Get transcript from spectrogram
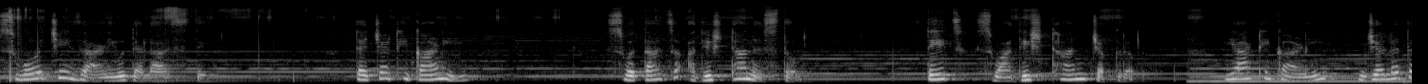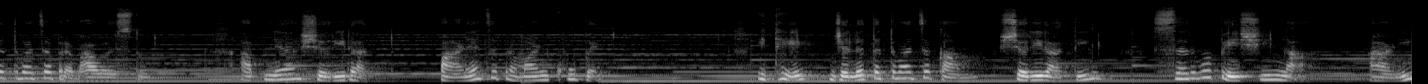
स्वची जाणीव त्याला असते. त्याच्या ठिकाणी स्वतःच अधिष्ठान असतं. तेच स्वाधिष्ठान चक्र. या ठिकाणी जलतत्वाचा प्रभाव असतो. आपल्या शरीरात पाण्याचं प्रमाण खूप आहे. इथे जलतत्वाचं काम शरीरातील सर्व पेशींना आणि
